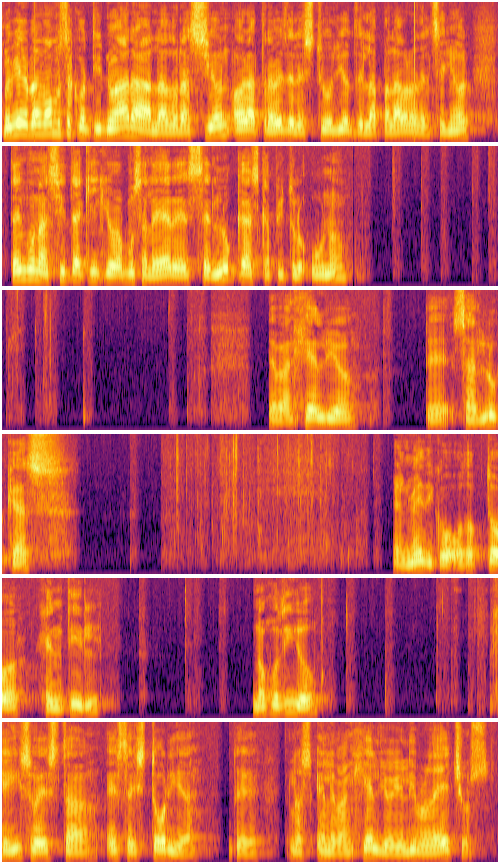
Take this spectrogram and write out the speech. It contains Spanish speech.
Muy bien, vamos a continuar a la adoración ahora a través del estudio de la palabra del Señor. Tengo una cita aquí que vamos a leer, es en Lucas capítulo 1. Evangelio de San Lucas. El médico o doctor gentil, no judío, que hizo esta, esta historia del el Evangelio y el libro de Hechos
